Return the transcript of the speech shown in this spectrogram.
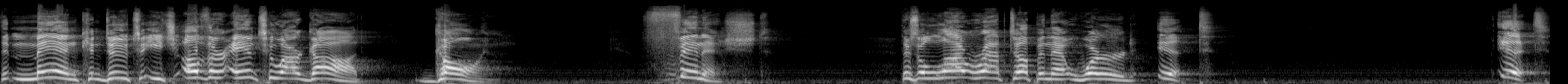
that man can do to each other and to our God gone, finished. There's a lot wrapped up in that word, it. It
